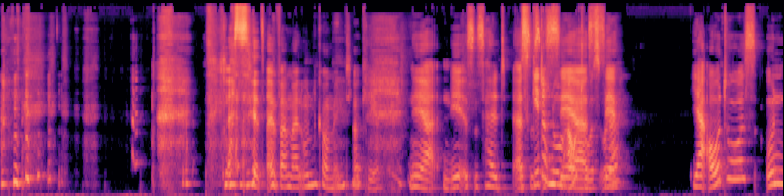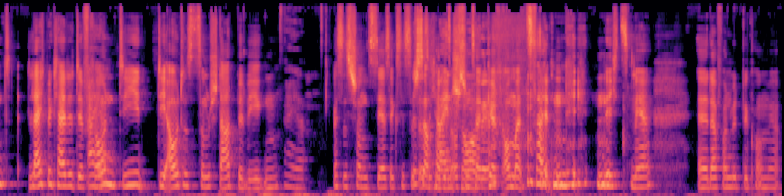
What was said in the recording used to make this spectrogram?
Lass es jetzt einfach mal unkommentiert. Okay. Naja, nee, es ist halt. Es, es geht doch nur um Autos, sehr, oder? Ja, Autos und leicht bekleidete Frauen, ah, ja. die die Autos zum Start bewegen. Ah ja. Es ist schon sehr sexistisch. Ist also ich habe jetzt auch schon seit geraumer Zeit nichts mehr äh, davon mitbekommen, ja.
